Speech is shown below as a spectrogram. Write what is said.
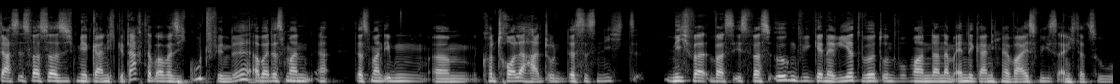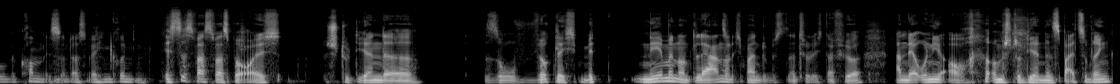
das ist was, was ich mir gar nicht gedacht habe, aber was ich gut finde, aber dass man, äh, dass man eben ähm, Kontrolle hat und dass es nicht, nicht was ist, was irgendwie generiert wird und wo man dann am Ende gar nicht mehr weiß, wie es eigentlich dazu gekommen ist und aus welchen Gründen. Ist es was, was bei euch Studierende so wirklich mitnehmen und lernen sollen? Ich meine, du bist natürlich dafür an der Uni auch, um Studierenden es beizubringen.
